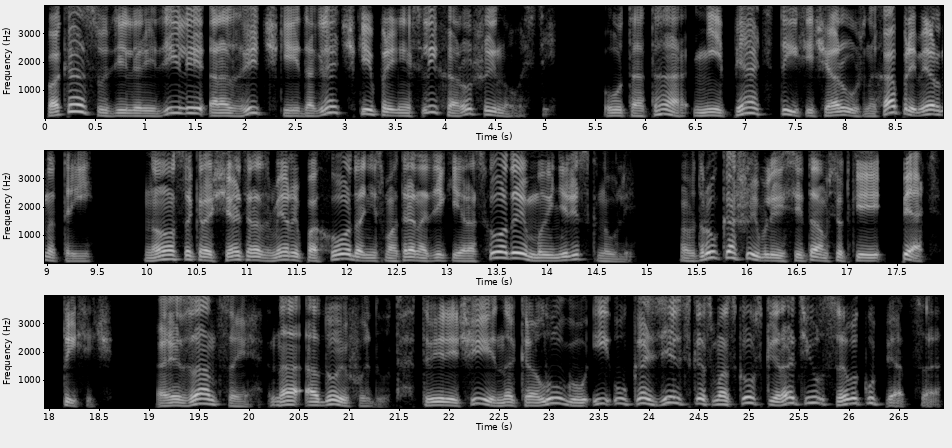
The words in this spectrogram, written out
Пока судили-рядили, разведчики и доглядчики принесли хорошие новости. У татар не пять тысяч оружных, а примерно три. Но сокращать размеры похода, несмотря на дикие расходы, мы не рискнули. Вдруг ошиблись, и там все-таки пять тысяч. Рязанцы на Адоев идут, тверичи на Калугу и у Козельска с московской ратью совокупятся,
